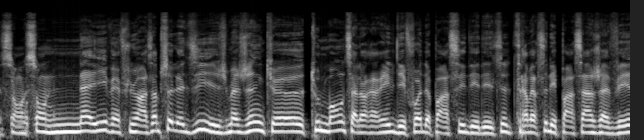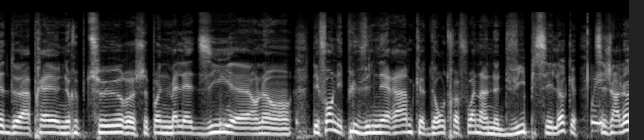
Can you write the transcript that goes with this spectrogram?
sont, sont naïves, influençables. Cela dit, j'imagine que tout le monde, ça leur arrive des fois de passer des, de traverser des passages à vide après une rupture, je sais pas, une maladie. euh, on a- on- des fois, on est plus vulnérable que d'autres fois dans notre vie. Puis c'est là que Oui. ces gens-là,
